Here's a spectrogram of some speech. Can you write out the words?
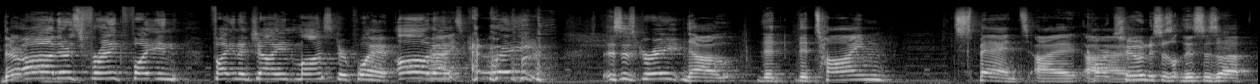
There. Oh, there's Frank fighting fighting a giant monster plant. Oh, that's great. this is great. no, the the time spent. I uh, Cartoon. This is this is a.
